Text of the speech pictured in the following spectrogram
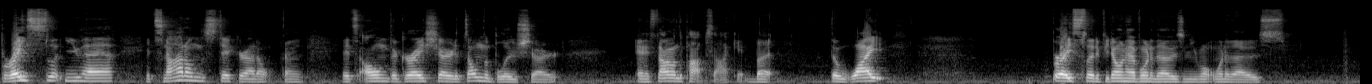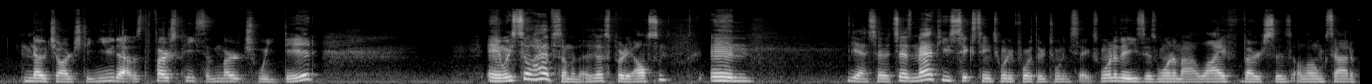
bracelet you have. It's not on the sticker, I don't think. It's on the gray shirt, it's on the blue shirt, and it's not on the pop socket. But the white bracelet, if you don't have one of those and you want one of those, no charge to you. That was the first piece of merch we did. And we still have some of those. That's pretty awesome. And yeah, so it says Matthew 16, 24 through 26. One of these is one of my life verses alongside of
